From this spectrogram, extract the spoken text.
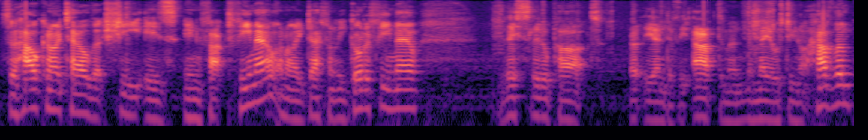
So how can I tell that she is in fact female and I definitely got a female? This little part at the end of the abdomen, the males do not have them.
